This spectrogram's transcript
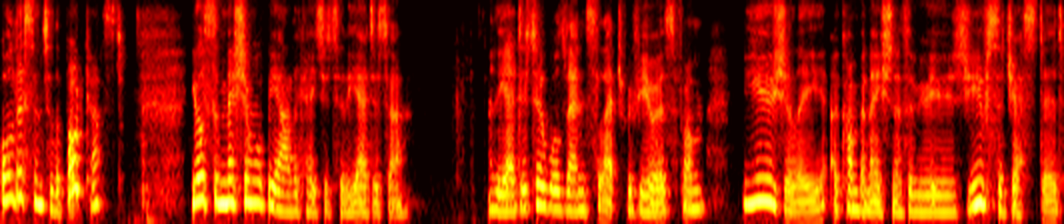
or listen to the podcast, your submission will be allocated to the editor. The editor will then select reviewers from usually a combination of the reviewers you've suggested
